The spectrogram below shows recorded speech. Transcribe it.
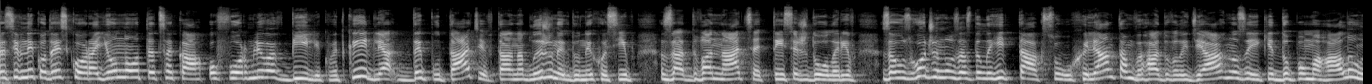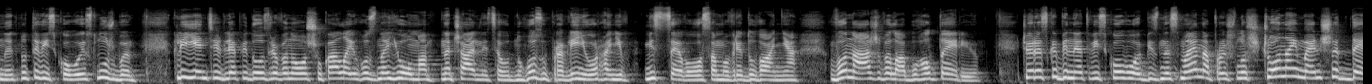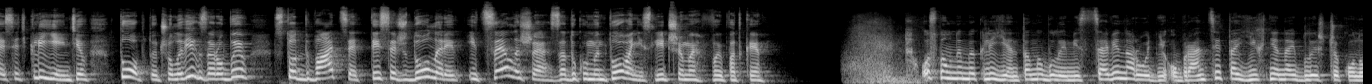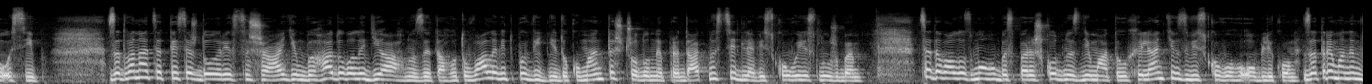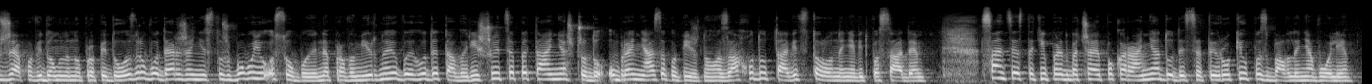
Працівник Одеського районного ТЦК оформлював білі квитки для депутатів та наближених до них осіб за 12 тисяч доларів. За узгоджену заздалегідь таксу ухилянтам вигадували діагнози, які допомагали уникнути військової служби. Клієнтів для підозрюваного шукала його знайома, начальниця одного з управлінь органів місцевого самоврядування. Вона ж вела бухгалтерію. Через кабінет військового бізнесмена пройшло щонайменше 10 клієнтів. Тобто чоловік заробив 120 тисяч доларів, і це лише задокументовані слідчими випадки. Основними клієнтами були місцеві народні обранці та їхнє найближче коло осіб. За 12 тисяч доларів США їм вигадували діагнози та готували відповідні документи щодо непридатності для військової служби. Це давало змогу безперешкодно знімати ухилянтів з військового обліку. Затриманим вже повідомлено про підозру в одержанні службовою особою неправомірної вигоди та вирішується питання щодо обрання запобіжного заходу та відсторонення від посади. Санкція статті передбачає покарання до 10 років позбавлення волі.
